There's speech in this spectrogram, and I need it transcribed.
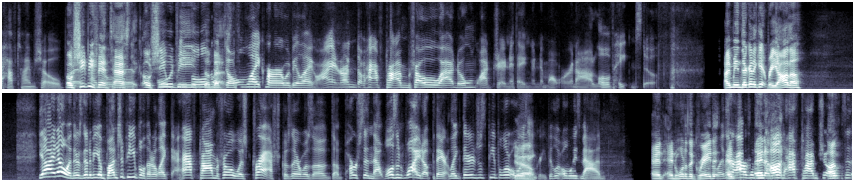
halftime show. Oh, she'd be I know that fantastic. Oh, she would be the that best. Don't like her would be like, I run the halftime show. I don't watch anything anymore, and I love hating stuff. I mean, they're gonna get Rihanna. Yeah, I know. And there's going to be a bunch of people that are like, the halftime show was trash because there was a the person that wasn't white up there. Like, they're just people are always Yeah. angry. People are always mad. And and one of the great Like, and, there hasn't been and good halftime show. I'm- since-"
